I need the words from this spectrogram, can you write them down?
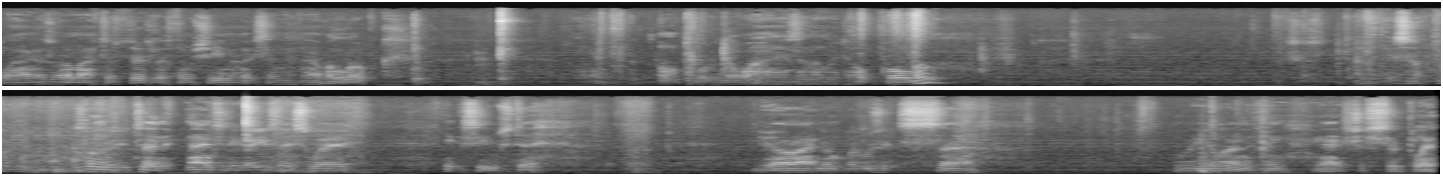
pliers. What I might have to do is lift the machine on its end and have a look. Unplug the wires and then we don't pull them. Just lift this up as long as you turn it 90 degrees this way it seems to be alright, don't lose its uh, wheel or anything. Yeah, it's just simply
